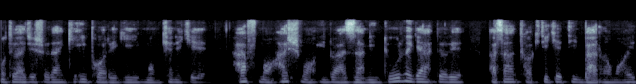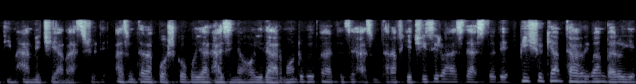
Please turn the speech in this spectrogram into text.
متوجه شدن که این پارگی ممکنه که هفت ماه هشت ماه این رو از زمین دور نگه داره. اصلا تاکتیک تیم برنامه های تیم همه چی عوض شده. از اون طرف باشگاه باید هزینه های درمان رو بپردازه. از اون طرف یه چیزی رو از دست داده. بیش و کم تقریبا برای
